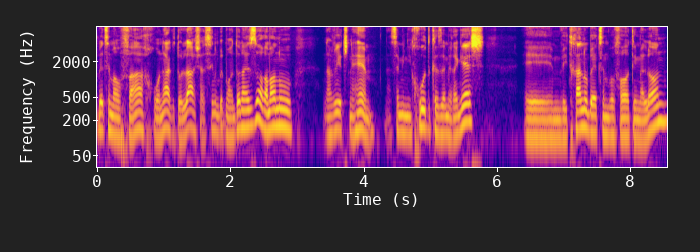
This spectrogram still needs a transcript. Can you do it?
בעצם ההופעה האחרונה הגדולה שעשינו במועדון האזור, אמרנו, נביא את שניהם, נעשה מין איחוד כזה מרגש, אה, והתחלנו בעצם בהופעות עם אלון.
